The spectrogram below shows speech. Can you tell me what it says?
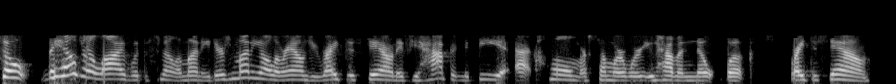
So the hills are alive with the smell of money. There's money all around you. Write this down. If you happen to be at home or somewhere where you have a notebook write this down.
